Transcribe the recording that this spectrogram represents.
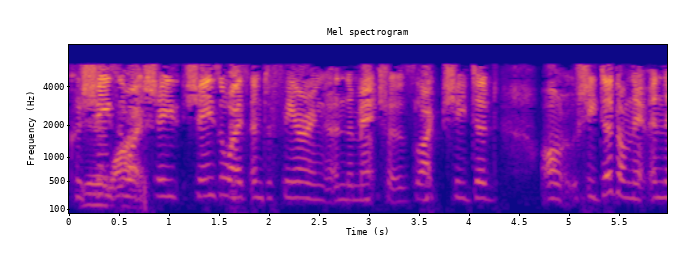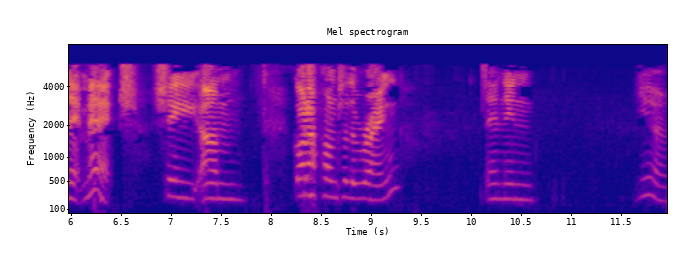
Because Yeah, she's why? always she she's always interfering in the matches, like she did. On, she did on that in that match. She um got up onto the ring, and then yeah,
